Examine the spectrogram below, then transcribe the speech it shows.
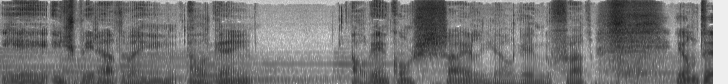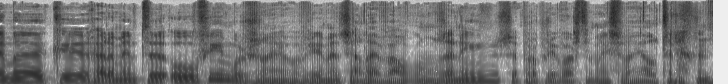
e inspirado em alguém, alguém com style, alguém do fado. É um tema que raramente ouvimos, é? Obviamente já leva alguns aninhos, a própria voz também se vai alterando,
